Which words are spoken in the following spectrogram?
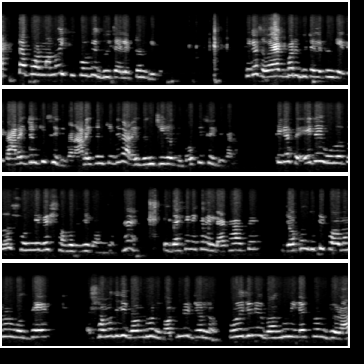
একটা পরমাণুই কি করবে? দুইটা ইলেকট্রন দিবে। ঠিক আছে? ও একবারে দুইটা ইলেকট্রন দিয়ে দিবে। আরেকজন কিছুই দিবে না। আরেকজন কি দিবে? আরেকজন জিরো দিবে। ও কিছুই দিবে না। ঠিক আছে? এটাই মূলত সন্নিবেশ সমযোজী বন্ধন হ্যাঁ? দেখেন এখানে লেখা আছে, যখন দুটি পরমাণুর মধ্যে সমযোজী বন্ধন গঠনের জন্য প্রয়োজনীয় বন্ধন ইলেকট্রন জোড়া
